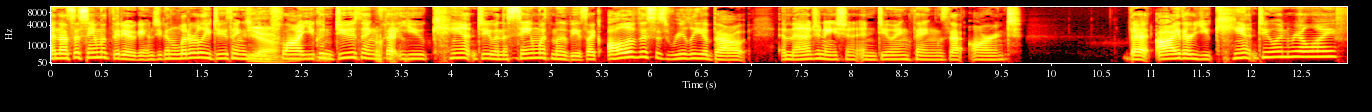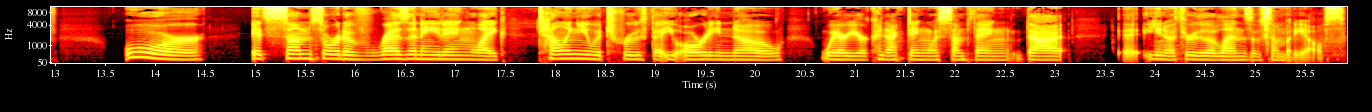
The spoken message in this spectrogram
and that's the same with video games. You can literally do things. You Yeah. can fly. You can do things that you can't do. And the same with movies. Like all of this is really about imagination and doing things that aren't that either you can't do in real life or it's some sort of resonating, like telling you a truth that you already know, where you're connecting with something that, uh, you know, through the lens of somebody else.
